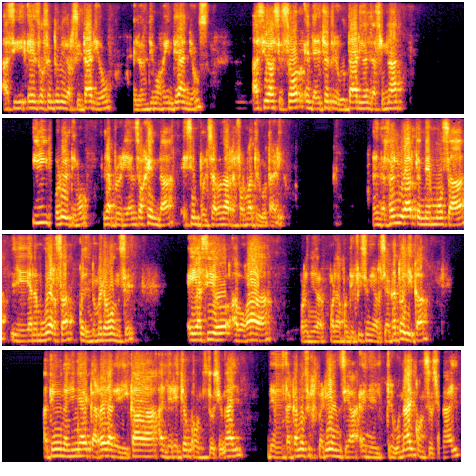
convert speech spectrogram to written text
así es docente universitario en los últimos 20 años, ha sido asesor en Derecho Tributario en la SUNAT y, por último, la prioridad en su agenda es impulsar una reforma tributaria. En tercer lugar tenemos a Liliana Muguerza, con el número 11. Ella ha sido abogada por, la Pontificia Universidad Católica. Ha tenido una línea de carrera dedicada al derecho constitucional, destacando su experiencia en el Tribunal Constitucional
